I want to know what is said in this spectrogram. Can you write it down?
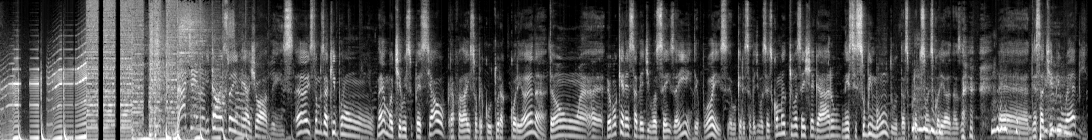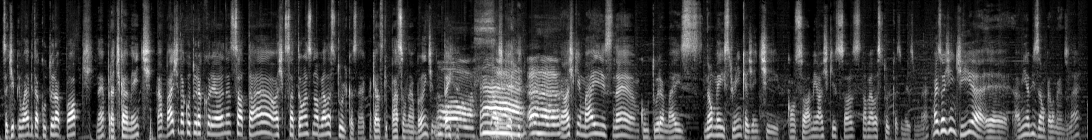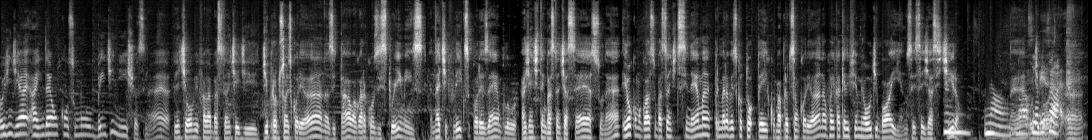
Então é isso aí, minhas jovens. É, Estamos aqui por um né, um motivo especial para falar aí sobre cultura coreana. Então, é, é, eu vou querer saber de vocês aí, depois, eu vou querer saber de vocês como que vocês chegaram nesse submundo das produções coreanas, né? É, nessa deep web, essa deep web da cultura pop, né? Praticamente. Abaixo da cultura coreana só tá, eu acho que só estão as novelas turcas, né? Aquelas que passam na Band, não tem? Nossa. Ah, Aham. Eu acho que mais, né, cultura mais não mainstream que a gente consome, eu acho que só as novelas turcas mesmo, né? Mas hoje em dia, é, a minha visão pelo menos, né? Hoje em dia ainda é um consumo bem de nicho, assim, né? A gente ouve falar bastante aí de, de produções coreanas e tal, agora com os streamings, Netflix, por exemplo, a gente tem bastante acesso, né? Eu, como gosto bastante de cinema, a primeira vez que eu topei com uma produção coreana foi com aquele filme Old Boy, não sei se vocês já assistiram. não, né? nossa, Old Boy. falar.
